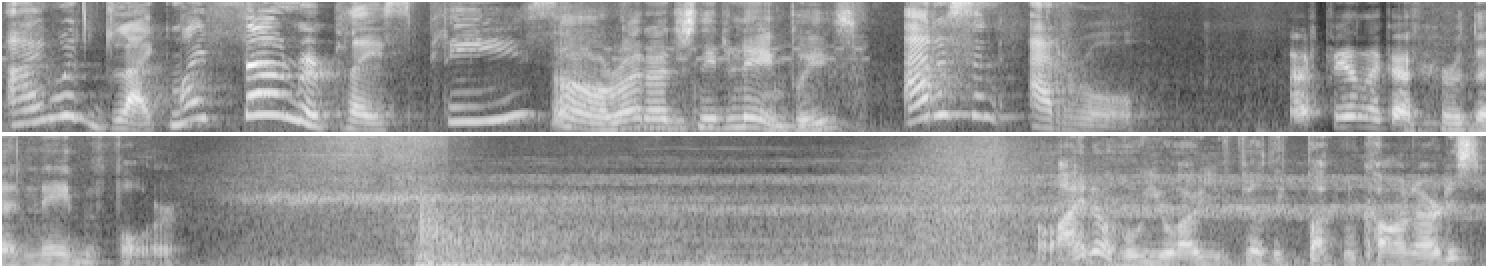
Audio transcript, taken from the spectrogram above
I would like my phone replaced, please. All right, I just need a name, please. Addison Adderall. I feel like I've heard that name before. Oh, I know who you are, you filthy fucking con artist.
